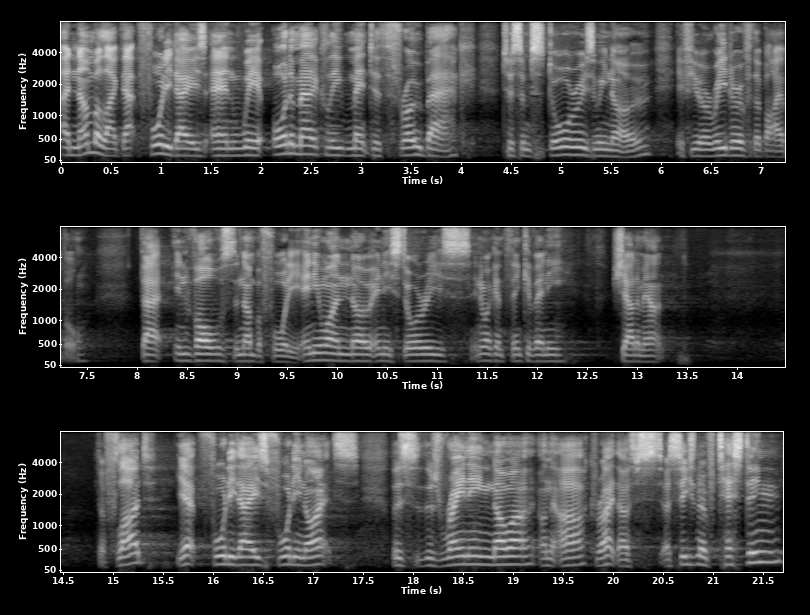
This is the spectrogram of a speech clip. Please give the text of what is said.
a, number like that, 40 days, and we're automatically meant to throw back to some stories we know, if you're a reader of the Bible, that involves the number 40. Anyone know any stories? Anyone can think of any? Shout them out. The flood? Yep, 40 days, 40 nights. There's, there's raining, Noah on the ark, right? A season of testing,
